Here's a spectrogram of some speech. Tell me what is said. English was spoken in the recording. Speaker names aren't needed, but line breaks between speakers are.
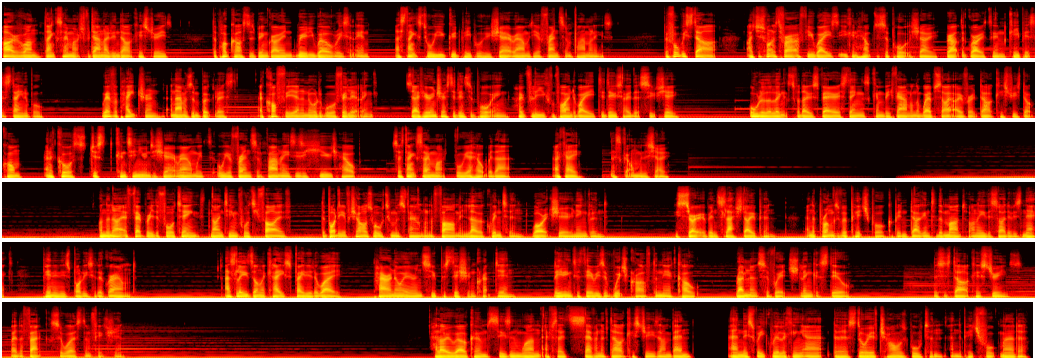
Hi everyone, thanks so much for downloading Dark Histories. The podcast has been growing really well recently, and that's thanks to all you good people who share it around with your friends and families. Before we start, I just want to throw out a few ways that you can help to support the show throughout the growth and keep it sustainable. We have a Patreon, an Amazon book list, a Ko-fi, and an Audible affiliate link. So if you're interested in supporting, hopefully you can find a way to do so that suits you. All of the links for those various things can be found on the website over at darkhistories.com. And of course, just continuing to share it around with all your friends and families is a huge help. So thanks so much for all your help with that. Okay, let's get on with the show. On the night of February the 14th, 1945, the body of Charles Walton was found on a farm in Lower Quinton, Warwickshire, in England. His throat had been slashed open, and the prongs of a pitchfork had been dug into the mud on either side of his neck, pinning his body to the ground. As leads on the case faded away, paranoia and superstition crept in, leading to theories of witchcraft and the occult, remnants of which linger still. This is Dark Histories, where the facts are worse than fiction. Hello, welcome, season one, episode seven of Dark Histories. I'm Ben, and this week we're looking at the story of Charles Walton and the Pitchfork murder.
